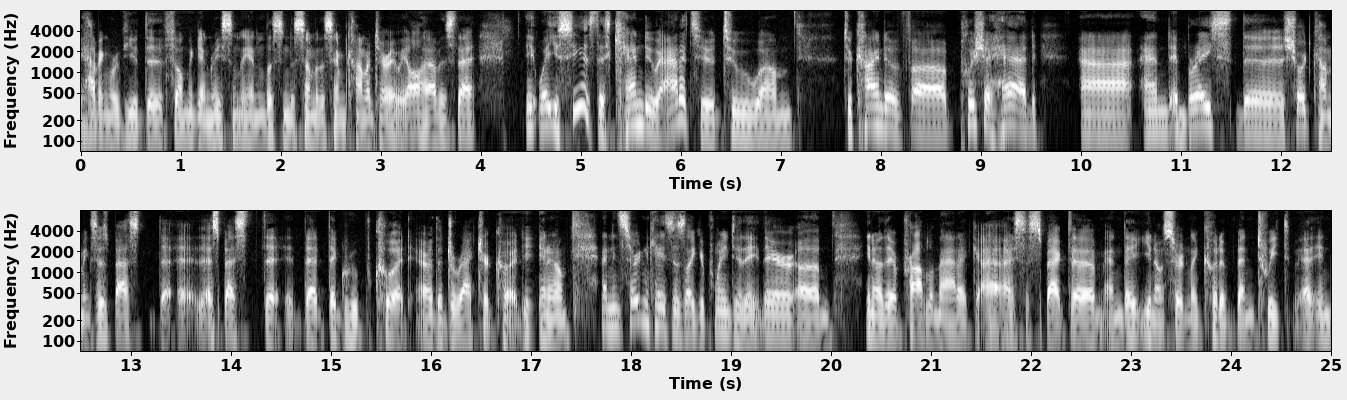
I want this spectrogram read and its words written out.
having reviewed the film again recently and listened to some of the same commentary we all have, is that it, what you see is this can-do attitude to um, to kind of uh, push ahead uh, and embrace the shortcomings as best as best the, that the group could or the director could, you know. And in certain cases, like you're pointing to, they, they're um, you know they're problematic. I, I suspect, uh, and they you know certainly could have been tweaked. uh, In,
